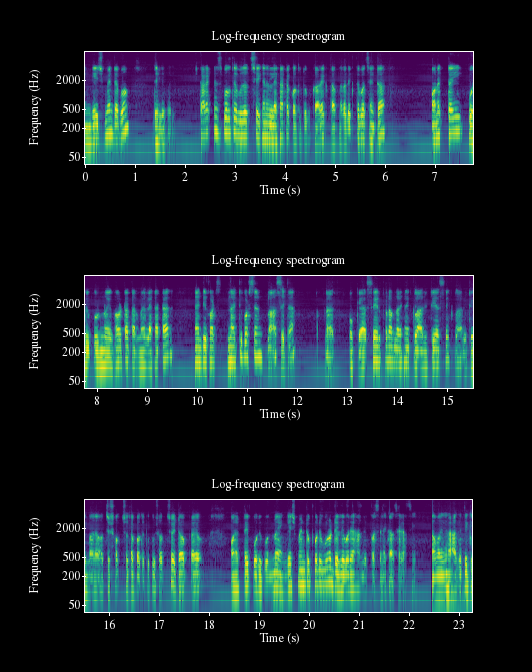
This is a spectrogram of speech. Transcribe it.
এঙ্গেজমেন্ট এবং ডেলিভারি কারেক্টনেস বলতে বোঝাচ্ছে এখানে লেখাটা কতটুকু কারেক্ট আপনারা দেখতে পাচ্ছেন এটা অনেকটাই পরিপূর্ণ এই ঘরটা, তার মানে লেখাটার নাইনটি নাইনটি পার্সেন্ট প্লাস এটা আপনার ওকে আছে। এরপর আপনার এখানে ক্লারিটি আছে। ক্লারিটি মানে হচ্ছে স্বচ্ছতা কতটুকু স্বচ্ছ, এটাও প্রায় অনেকটাই পরিপূর্ণ এঙ্গেজমেন্টও পরিপূর্ণ ডেলিভারি হান্ড্রেড পার্সেন্টের কাছাকাছি। আমার এখানে আগে থেকে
